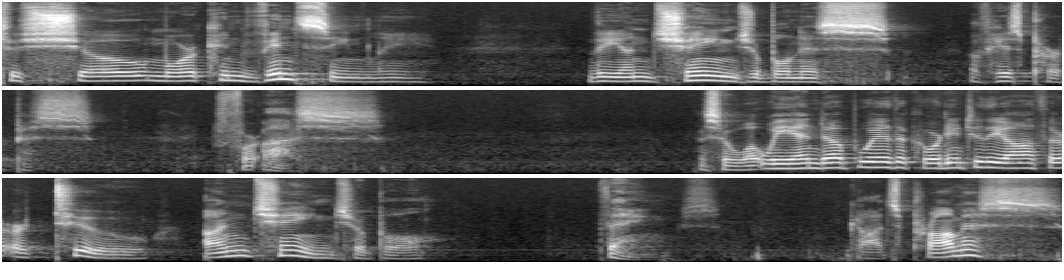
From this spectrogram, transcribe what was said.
to show more convincingly the unchangeableness of His purpose for us. And so, what we end up with, according to the author, are two unchangeable things. God's promise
